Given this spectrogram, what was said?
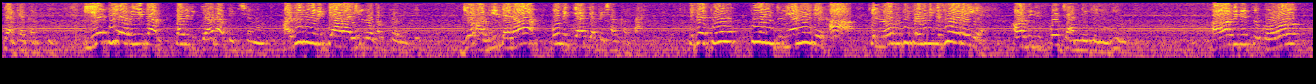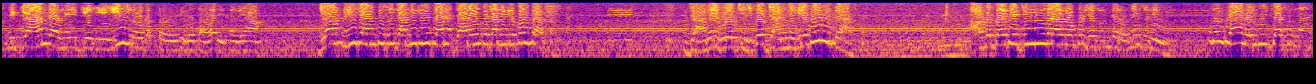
व्याख्या करते हैं। ये भी अविदम तद विज्ञान अपेक्षा अविद विज्ञान ही लोक प्रवृत्ति। जो अविद है ना, वो विज्ञान की अपेक्षा करता है। इसे तू तू दुनिया में देखा कि लोक की प्रवृत्ति किसमें हो रही है? अविदित को जानने के लिए अविदित को विज्ञान करने के लिए ही लोक प्रवृत्ति होता हुआ देखा गया। जो आप नहीं जानते, उसको जानने के लिए तो है ना जाने हुए जानने के लिए कौन प्रयास करता है? जाने हुए चीज़ को जानने के लिए कोई नहीं प्रयास करता। आपको कहते ज़िंदगी भर आप उपनिषद सुनते रहो, नहीं सुनेंगे। क्या वही कोई क्या सुनना है?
